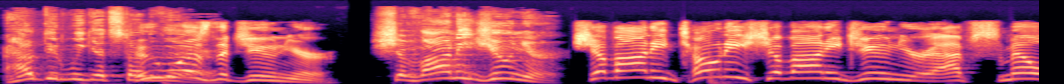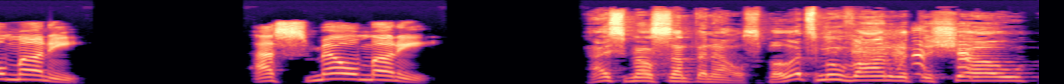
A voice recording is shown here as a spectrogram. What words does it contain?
How did we get started? Who was the junior? Shivani Jr.? Shavani, Tony Shavani Jr. I smell money. I smell money. I smell something else. But let's move on with the show.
